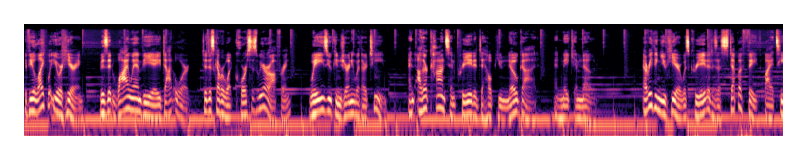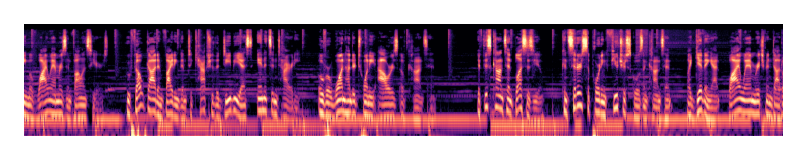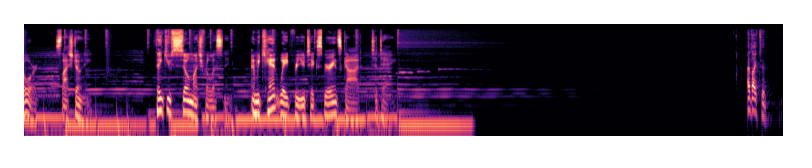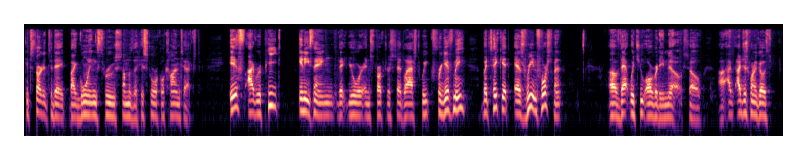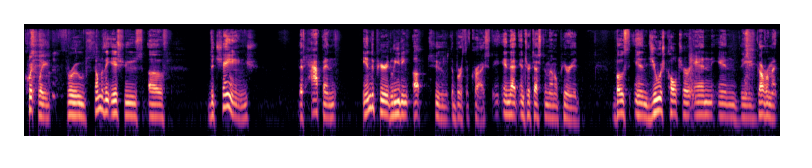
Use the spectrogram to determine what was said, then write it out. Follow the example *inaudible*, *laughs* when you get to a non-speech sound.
If you like what you are hearing, visit ywamva.org to discover what courses we are offering, ways you can journey with our team, and other content created to help you know God and make Him known. Everything you hear was created as a step of faith by a team of YWAMers and volunteers who felt God inviting them to capture the DBS in its entirety, over 120 hours of content. If this content blesses you, consider supporting future schools and content by giving at ywamrichmond.org/donate. Thank you so much for listening, and we can't wait for you to experience God today. I'd like to get started today by going through some of the historical context. If I repeat anything that your instructor said last week, forgive me, but take it as reinforcement of that which you already know. So uh, I, I, just want to go th- quickly through some of the issues of the change that happened in the period leading up to the birth of Christ, in that intertestamental period both in Jewish culture and in the government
